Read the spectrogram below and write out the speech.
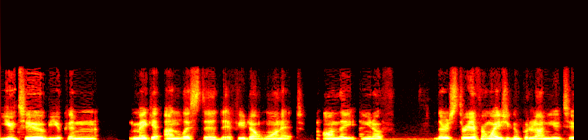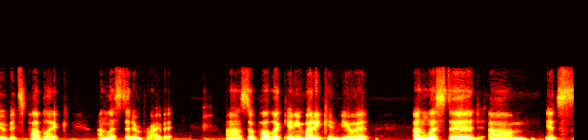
YouTube, you can make it unlisted if you don't want it on the, you know, there's three different ways you can put it on YouTube. It's public, unlisted, and private. Uh, so public, anybody can view it. Unlisted, um, it's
